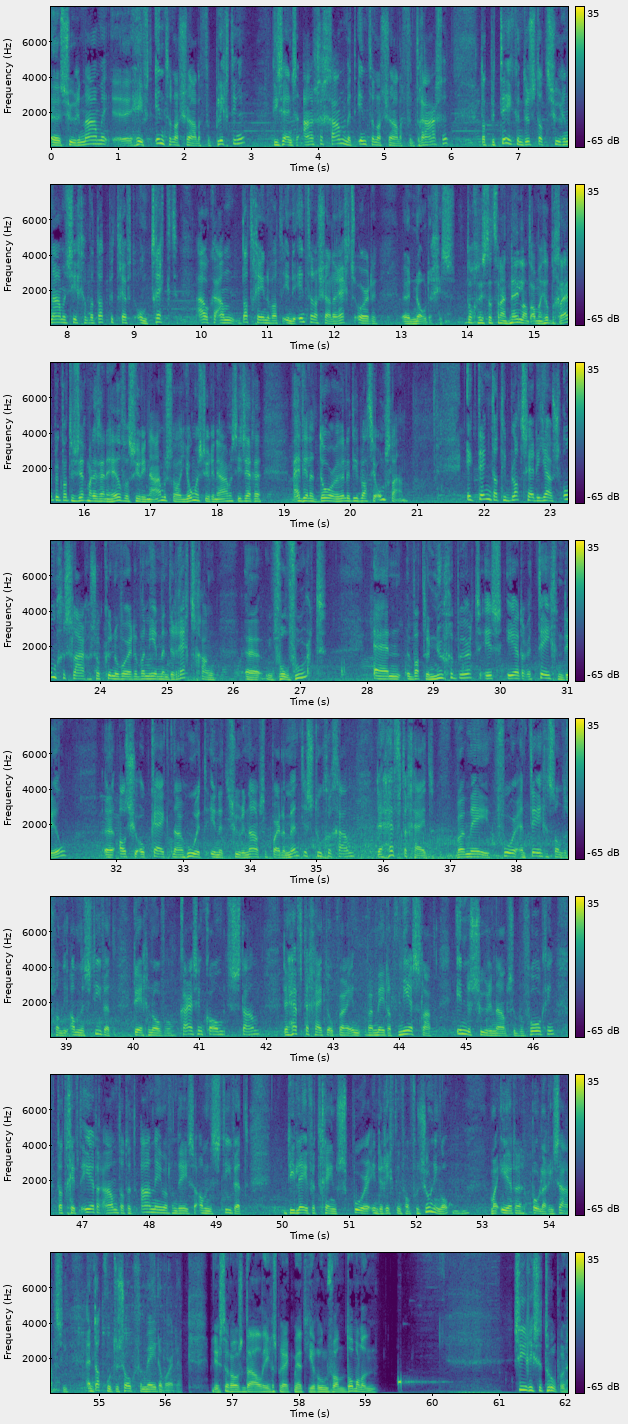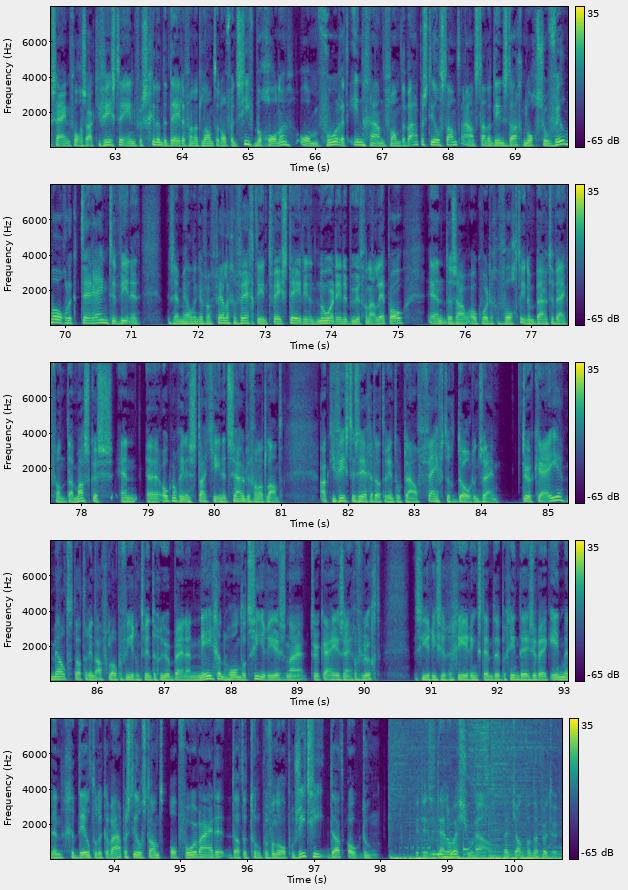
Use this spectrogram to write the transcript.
Uh, Suriname heeft internationale verplichtingen. Die zijn ze aangegaan met internationale verdragen. Dat betekent dus dat Suriname zich wat dat betreft onttrekt... ook aan datgene wat in de internationale rechtsorde uh, nodig is. Toch is dat vanuit Nederland allemaal heel begrijpelijk wat u zegt... maar er zijn heel veel Surinamers, vooral jonge Surinamers... die zeggen, wij willen door, we willen die bladzijde omslaan. Ik denk dat die bladzijde juist omgeslagen zou kunnen worden... wanneer men de rechtsgang uh, volvoert... En wat er nu gebeurt is eerder het tegendeel. Uh, als je ook kijkt naar hoe het in het Surinaamse parlement is toegegaan... de heftigheid waarmee voor- en tegenstanders van die amnestiewet... tegenover elkaar zijn komen te staan. De heftigheid ook waarin, waarmee dat neerslaat in de Surinaamse bevolking... dat geeft eerder aan dat het aannemen van deze amnestiewet... die levert geen spoor in de richting van verzoening op... Maar eerder polarisatie. En dat moet dus ook vermeden worden. Minister Roosendaal in gesprek met Jeroen van Dommelen. Syrische troepen zijn volgens activisten in verschillende delen van het land een offensief begonnen om voor het ingaan van de wapenstilstand aanstaande dinsdag nog zoveel mogelijk terrein te winnen. Er zijn meldingen van felle gevechten in twee steden in het noorden in de buurt van Aleppo en er zou ook worden gevochten in een buitenwijk van Damascus en uh, ook nog in een stadje in het zuiden van het land. Activisten zeggen dat er in totaal 50 doden zijn. Turkije meldt dat er in de afgelopen 24 uur bijna 900 Syriërs naar Turkije zijn gevlucht. De Syrische regering stemde begin deze week in met een gedeeltelijke wapenstilstand op voorwaarde dat de troepen van de oppositie dat ook doen. Dit is het NOS Journaal met Jan van der Putten.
